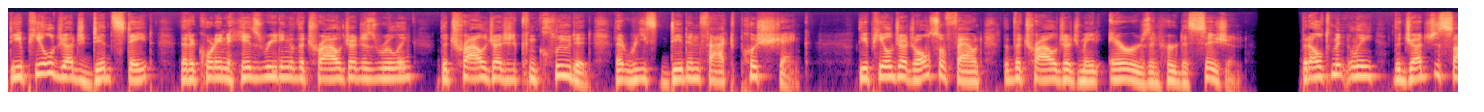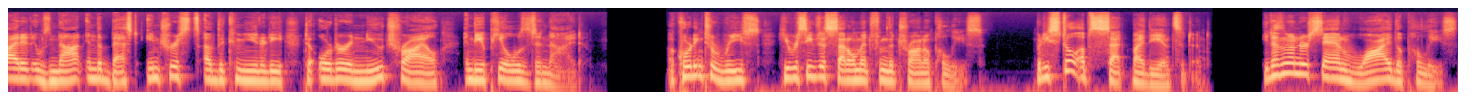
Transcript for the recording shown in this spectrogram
The appeal judge did state that according to his reading of the trial judge's ruling, the trial judge had concluded that Reese did in fact push Shank. The appeal judge also found that the trial judge made errors in her decision. But ultimately, the judge decided it was not in the best interests of the community to order a new trial, and the appeal was denied. According to Reese, he received a settlement from the Toronto police, but he's still upset by the incident. He doesn't understand why the police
